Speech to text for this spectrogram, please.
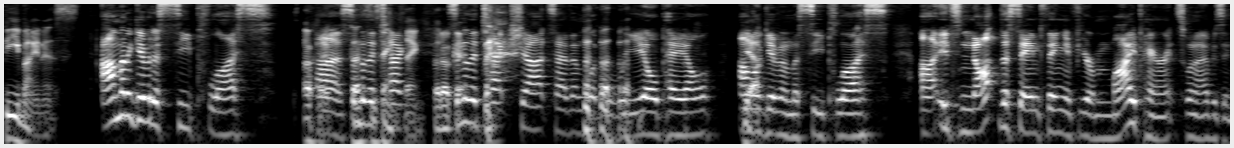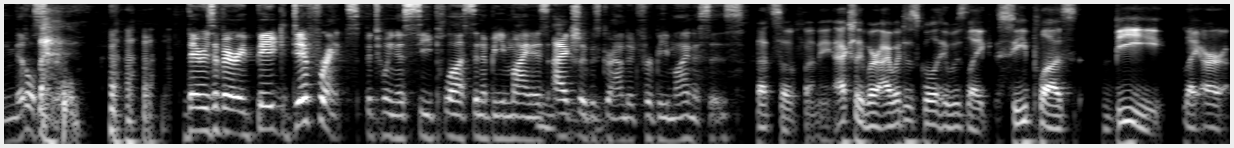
B minus. I, am gonna give it a C plus. Okay, Uh, some of the same tech- thing, but okay. Some of the tech shots have him look real pale. I'm Yeah. gonna give him a C plus. Uh, it's not the same thing if you're my parents when I was in middle school. There's a very big difference between a C plus and a B minus. I actually was grounded for B minuses. That's so funny. Actually, where I went to school, it was like C plus B, like or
